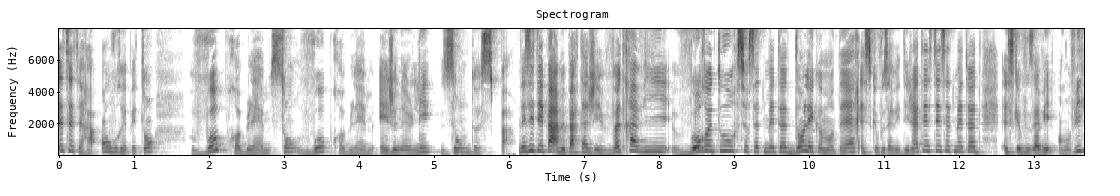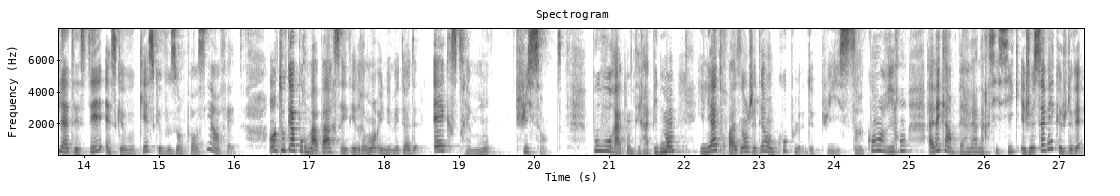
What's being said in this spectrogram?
etc. en vous répétant vos problèmes sont vos problèmes et je ne les endosse pas. N'hésitez pas à me partager votre avis, vos retours sur cette méthode dans les commentaires. Est-ce que vous avez déjà testé cette méthode? Est-ce que vous avez envie de la tester? Est-ce que vous qu'est-ce que vous en pensez en fait? En tout cas pour ma part, ça a été vraiment une méthode extrêmement puissante. Pour vous raconter rapidement, il y a trois ans, j'étais en couple depuis cinq ans environ avec un pervers narcissique et je savais que je devais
